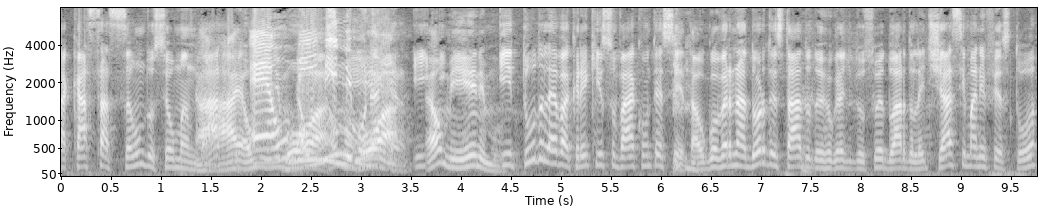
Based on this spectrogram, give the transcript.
a cassação do seu mandato. Ah, é o É mínimo. o Boa, mínimo, né, cara? E- É o mínimo. E tudo leva a crer que isso vai acontecer, tá? O governador do estado do Rio Grande do Sul, Eduardo Leite, já se manifestou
